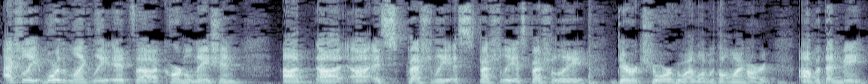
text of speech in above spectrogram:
Actually, more than likely, it's uh, Cardinal Nation. Uh, uh, uh, especially, especially, especially Derek Shore, who I love with all my heart. but then me.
